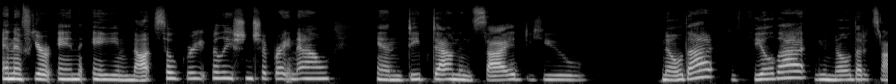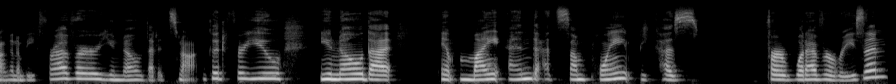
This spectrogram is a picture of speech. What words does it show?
And if you're in a not so great relationship right now, and deep down inside, you know that, you feel that, you know that it's not going to be forever, you know that it's not good for you, you know that it might end at some point because for whatever reason,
